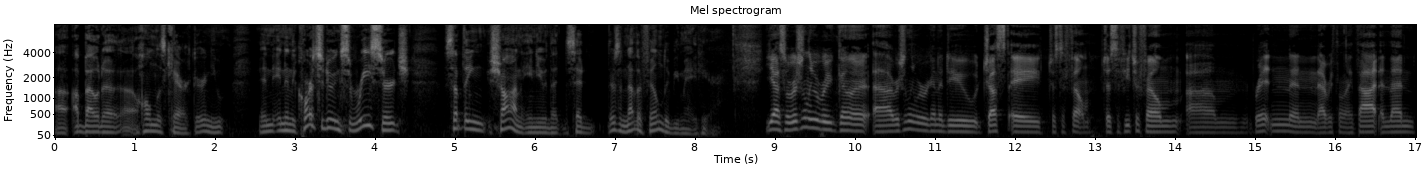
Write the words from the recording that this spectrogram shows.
uh, about a, a homeless character, and you and, and in the course of doing some research, something shone in you that said there's another film to be made here. Yeah, so originally we were gonna uh, originally we were gonna do just a just a film, just a feature film, um, written and everything like that, and then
